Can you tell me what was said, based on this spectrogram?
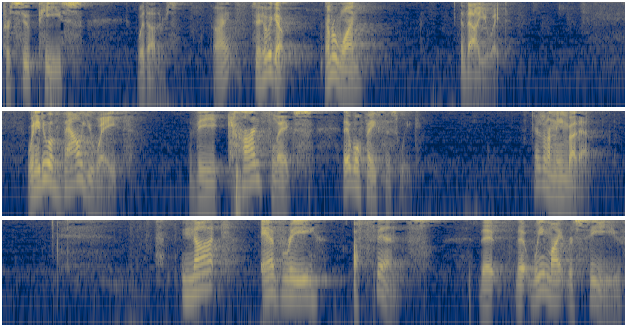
pursue peace with others. Alright? So here we go. Number one, evaluate. We need to evaluate the conflicts that we'll face this week. Here's what I mean by that. Not every offense that, that we might receive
